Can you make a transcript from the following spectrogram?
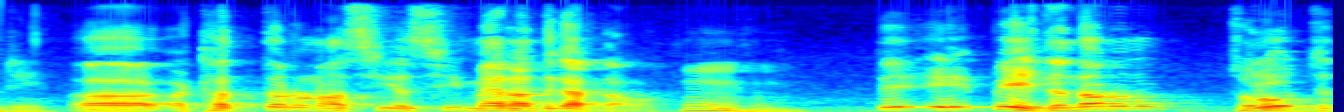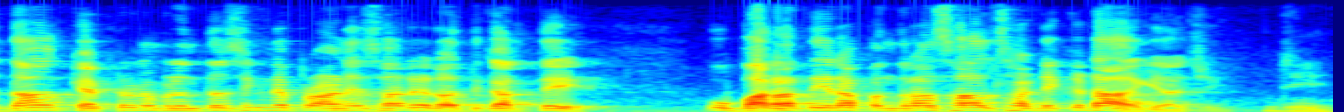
ਜੀ। ਅ, 78 79 80 ਮੈਂ ਰੱਦ ਕਰਦਾ ਹਾਂ ਹੂੰ ਹੂੰ। ਤੇ ਇਹ ਭੇਜ ਦਿੰਦਾ ਉਹਨਾਂ ਨੂੰ ਚਲੋ ਜਿੱਦਾਂ ਕੈਪਟਨ ਅਮਰਿੰਦਰ ਸਿੰਘ ਨੇ ਪੁਰਾਣੇ ਸਾਰੇ ਰੱਦ ਕਰਤੇ ਉਹ 12 13 15 ਸਾਲ ਸਾਡੇ ਕਢਾ ਗਿਆ ਜੀ। ਜੀ।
